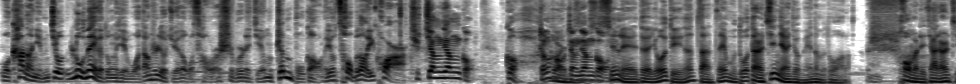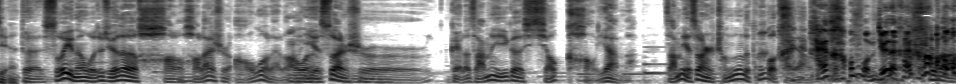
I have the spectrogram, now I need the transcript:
我看到你们就录那个东西，我当时就觉得我操，我说是不是这节目真不够了，又凑不到一块儿。其实将将够，够，正好将将够。心里对有底，咱攒贼不多，但是今年就没那么多了，后面得加点紧。对，所以呢，我就觉得好好赖是熬过来了，也算是给了咱们一个小考验吧。咱们也算是成功的通过考验了，还好，我们觉得还好。是吧？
